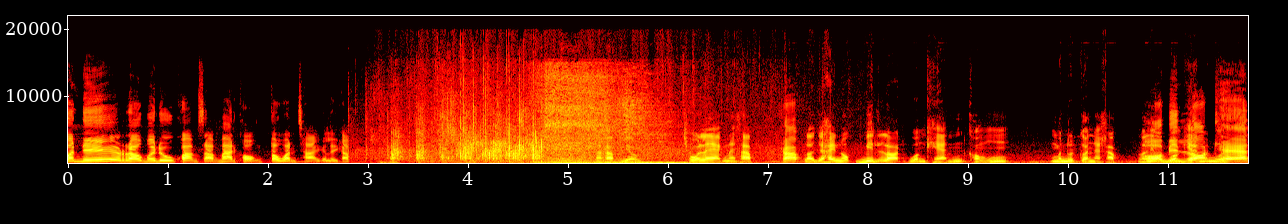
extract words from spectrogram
วันนี้เรามาดูความสามารถของตะวันฉายกันเลยครับ นะครับ เดี๋ยวโชว์แรกนะครับ ครับ เราจะให้นกบินลอดห่วงแขนของมนุษย์ก่อนนะครับเราอ๋เรีอยกว่าบิห่วนงแขนมนุษลอดแขย์น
